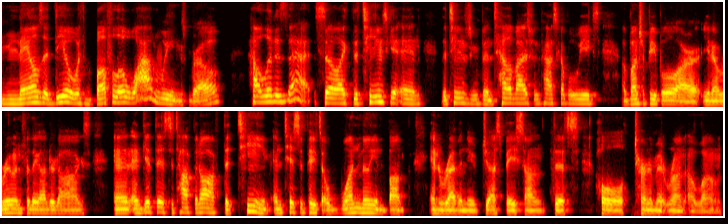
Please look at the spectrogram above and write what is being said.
nails a deal with Buffalo Wild Wings, bro. How lit is that? So, like, the teams get in, the teams have been televised for the past couple weeks. A bunch of people are, you know, ruined for the underdogs. And, and get this to top it off, the team anticipates a 1 million bump in revenue just based on this whole tournament run alone.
